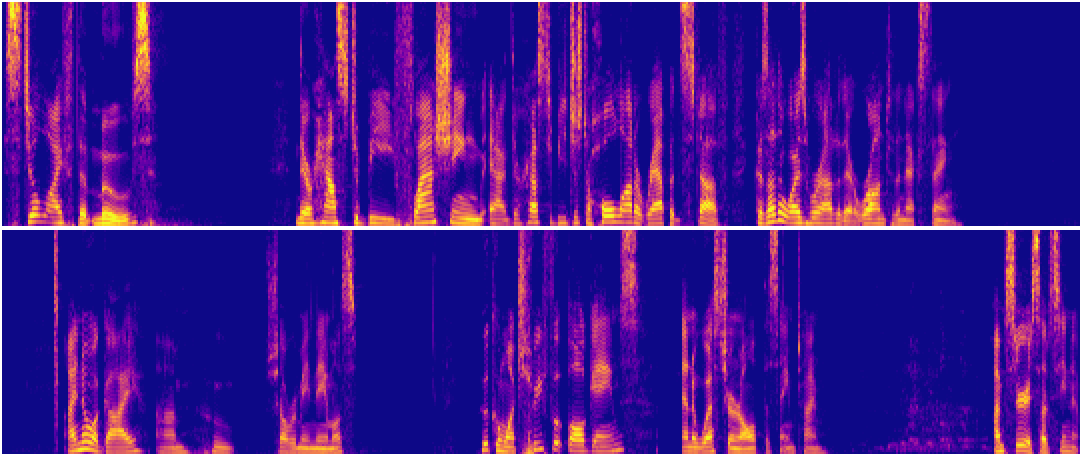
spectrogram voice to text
still life that moves. There has to be flashing, uh, there has to be just a whole lot of rapid stuff, because otherwise we're out of there. We're on to the next thing. I know a guy um, who shall remain nameless who can watch three football games and a Western all at the same time. I'm serious, I've seen it.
